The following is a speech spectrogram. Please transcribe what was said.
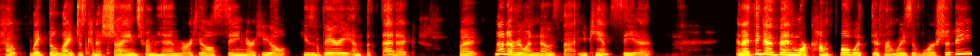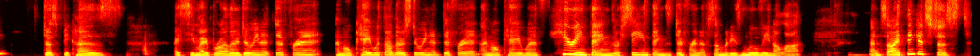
how like the light just kind of shines from him or he'll sing or he'll he's very empathetic but not everyone knows that. You can't see it. And i think i've been more comfortable with different ways of worshiping just because i see my brother doing it different. I'm okay with others doing it different. I'm okay with hearing things or seeing things different if somebody's moving a lot. And so i think it's just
